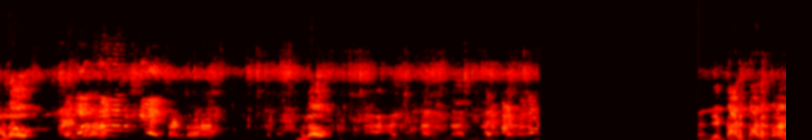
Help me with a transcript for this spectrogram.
हॅलो हॅलो. हे काढ काढ काढ.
